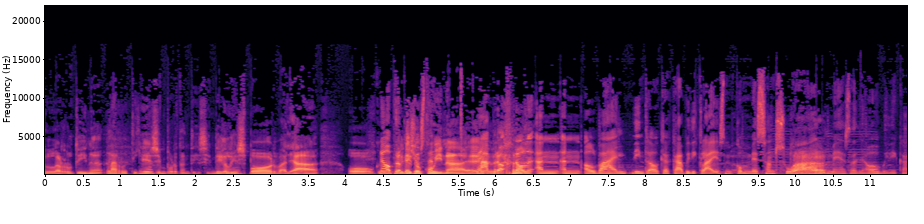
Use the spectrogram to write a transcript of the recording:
la rutina, La rutina. és importantíssim. Digue-li Mm. esport, ballar, o No, però fins que i tot just en- cuinar, eh? Clar, però, però en, en el ball, dintre del que acaba, vull dir, clar, és com més sensual, Clar. més d'allò, vull dir que...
